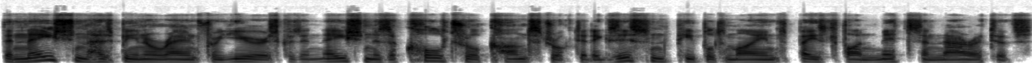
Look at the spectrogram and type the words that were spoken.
The nation has been around for years because a nation is a cultural construct that exists in people's minds based upon myths and narratives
